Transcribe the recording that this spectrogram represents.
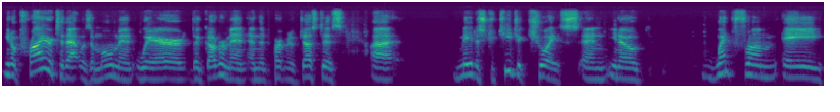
you know, prior to that was a moment where the government and the Department of Justice uh, made a strategic choice, and you know, went from a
